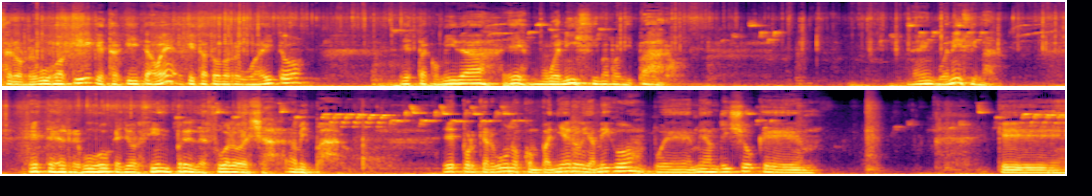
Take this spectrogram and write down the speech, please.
se lo rebujo aquí, que está aquí, ¿eh? aquí está todo rebujadito. Y esta comida es buenísima para mi paro. ¿Eh? Buenísima. Este es el rebujo que yo siempre le suelo echar a mis paros. Es porque algunos compañeros y amigos pues me han dicho que que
